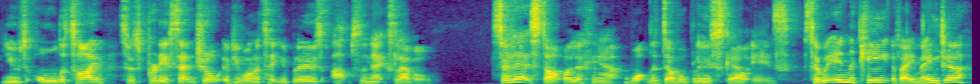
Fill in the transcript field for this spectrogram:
use all the time, so it's pretty essential if you want to take your blues up to the next level. So let's start by looking at what the double blues scale is. So we're in the key of A major.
